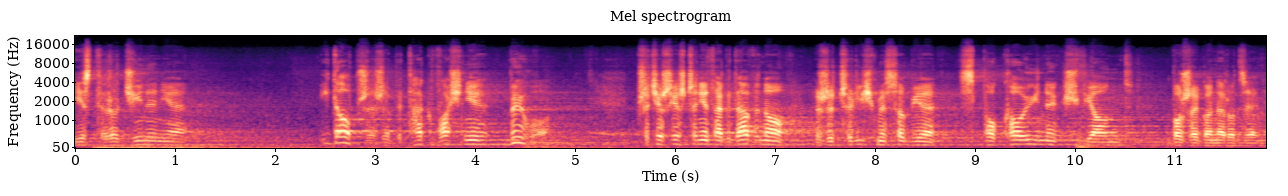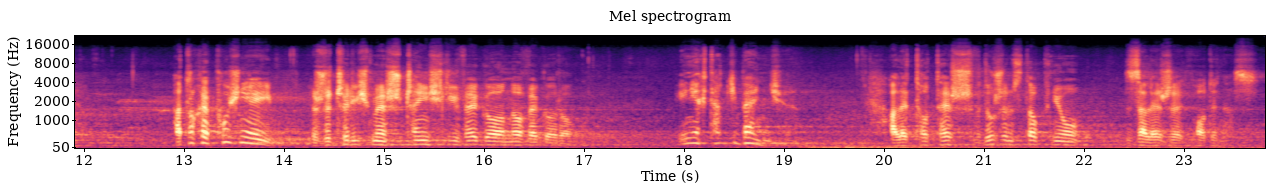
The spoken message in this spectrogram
jest rodzinnie. I dobrze, żeby tak właśnie było. Przecież jeszcze nie tak dawno życzyliśmy sobie spokojnych świąt Bożego Narodzenia. A trochę później życzyliśmy szczęśliwego Nowego Roku. I niech taki będzie. Ale to też w dużym stopniu zależy od nas.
